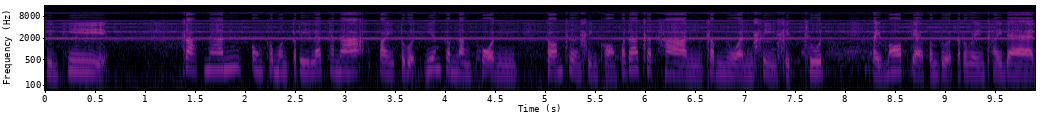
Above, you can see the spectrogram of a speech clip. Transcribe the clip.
พื้นที่จากนั้นองคมนตรีและคณะไปตรวจเยี่ยมกำลังพล พร้อมเชิญสิ่งของพระราชทานจำนวน 40 ชุด ไปมอบแก่ตำรวจตระเวนชายแดน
